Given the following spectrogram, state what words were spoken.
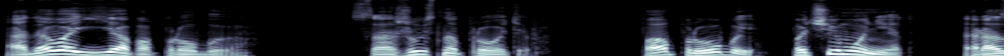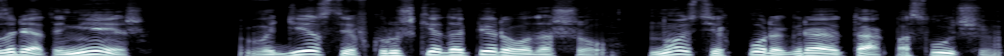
«А давай я попробую». Сажусь напротив. «Попробуй. Почему нет? Разряд имеешь?» В детстве в кружке до первого дошел, но с тех пор играю так, по случаю.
